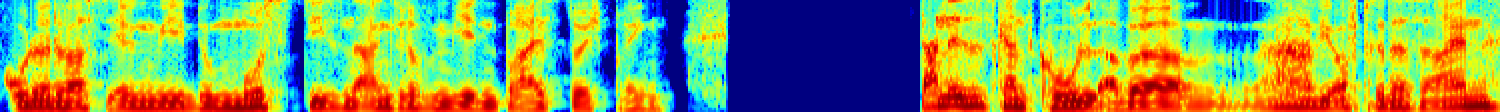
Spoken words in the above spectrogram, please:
Oder du hast irgendwie, du musst diesen Angriff um jeden Preis durchbringen. Dann ist es ganz cool, aber ah, wie oft tritt das ein?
